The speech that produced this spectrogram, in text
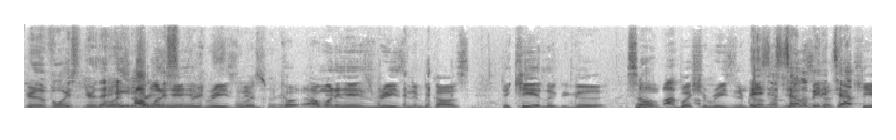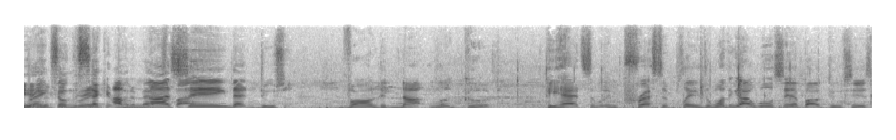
You're the voice. You're the hater. I want to hear his reasoning. because- I want to hear his reasoning because the kid looked good. So No, I'm- what's your I'm- reasoning? He's just telling me to 'cause the tap the brakes on the great. second running I'm not spot. saying that Deuce Vaughn did not look good. He had some impressive plays. The one thing I will say about Deuce is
